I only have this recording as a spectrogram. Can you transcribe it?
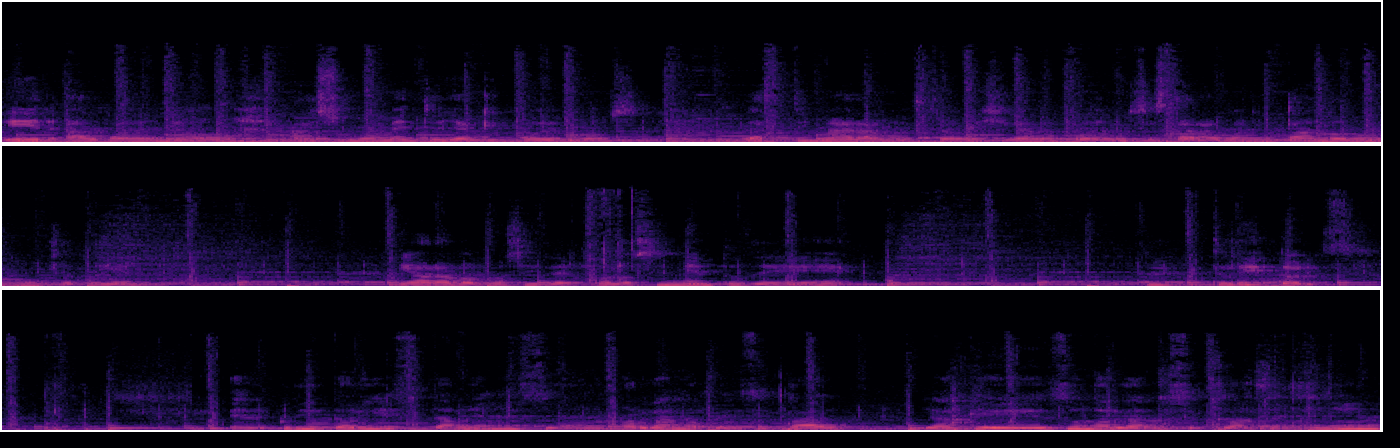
ir al baño a su momento ya que podemos lastimar a nuestra vejiga, no podemos estar aguantándonos mucho tiempo. Y ahora vamos a ir del conocimiento de clítoris. El clítoris también es un órgano principal ya que es un órgano sexual femenino.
